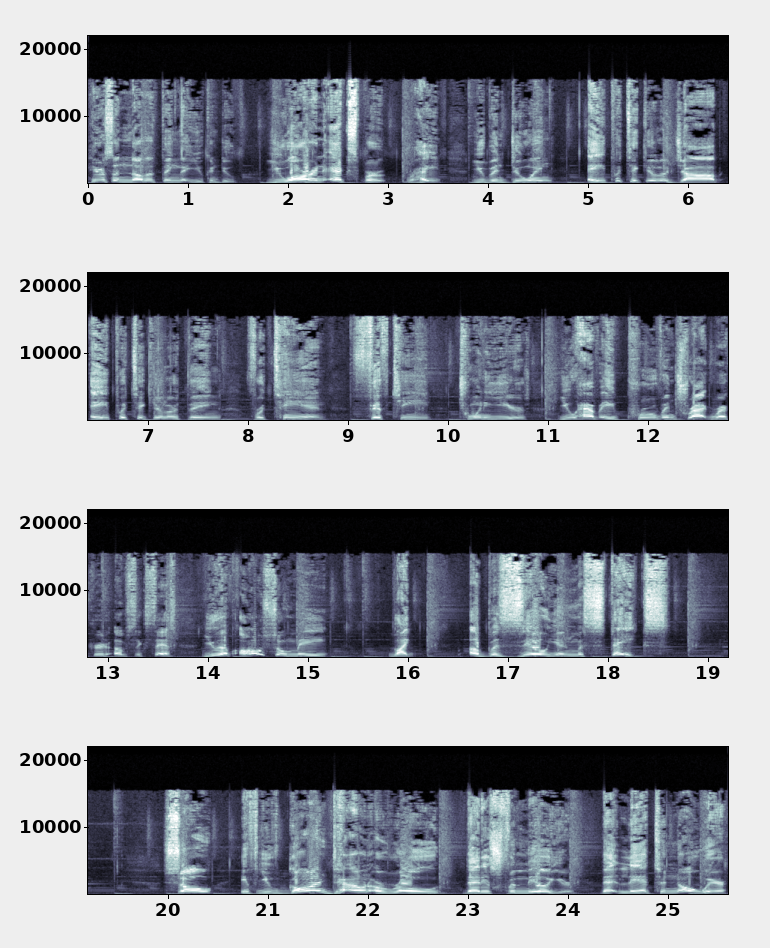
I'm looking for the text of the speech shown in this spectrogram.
Here's another thing that you can do. You are an expert, right? You've been doing a particular job, a particular thing for 10, 15, 20 years. You have a proven track record of success. You have also made like a bazillion mistakes. So, if you've gone down a road that is familiar, that led to nowhere,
